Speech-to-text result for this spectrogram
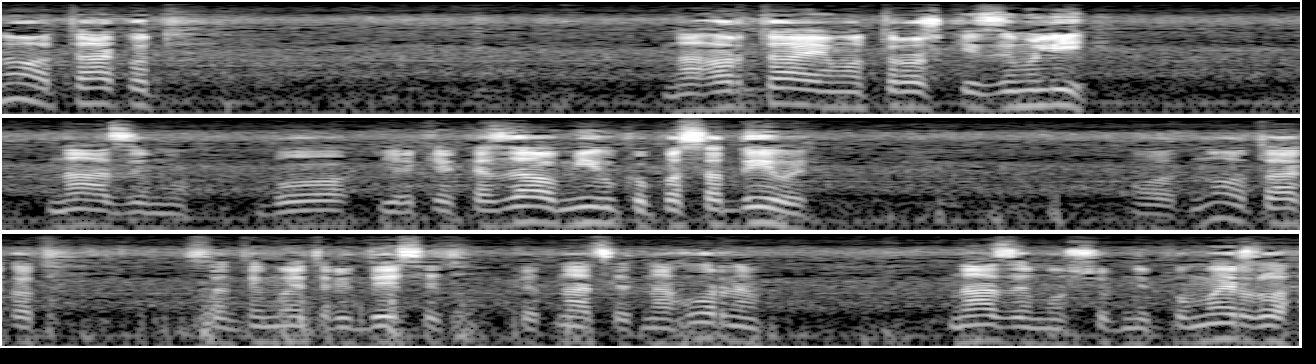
Ну, так от нагортаємо трошки землі на зиму, бо, як я казав, мілко посадили. От, ну так от сантиметрів 10-15 нагорнем на зиму, щоб не померзла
